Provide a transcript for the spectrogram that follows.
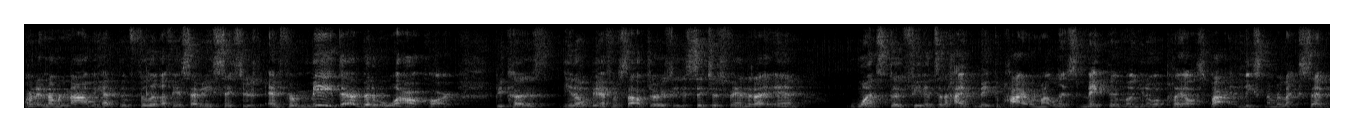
At number nine, we have the Philadelphia 76ers. And for me, they're a bit of a wild card. Because, you know, being from South Jersey, the Sixers fan that I am, wants to feed into the hype make them higher on my list. Make them, a, you know, a playoff spot, at least number like seven.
